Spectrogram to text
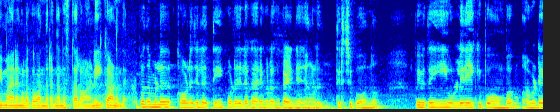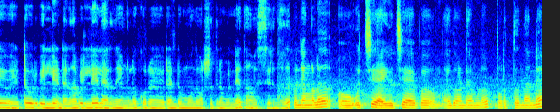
വിമാനങ്ങളൊക്കെ വന്നിറങ്ങുന്ന സ്ഥലമാണ് ഈ കാണുന്നത് അപ്പോൾ നമ്മൾ കോളേജിലെത്തി കോളേജിലെ കാര്യങ്ങളൊക്കെ കഴിഞ്ഞ് ഞങ്ങൾ തിരിച്ചു പോകുന്നു അപ്പോൾ ഇത് ഈ ഉള്ളിലേക്ക് പോകുമ്പം അവിടെ ആയിട്ട് ഒരു വില്ല ഉണ്ടായിരുന്നു. ആ വില്ലയിലായിരുന്നു ഞങ്ങൾ കുറേ രണ്ട് മൂന്ന് വർഷത്തിന് മുന്നേ താമസിച്ചിരുന്നത്. അപ്പോൾ ഞങ്ങൾ ഉച്ചയായി. ഉച്ചയായപ്പോൾ അതുകൊണ്ട് നമ്മൾ പുറത്തുനിന്ന് തന്നെ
